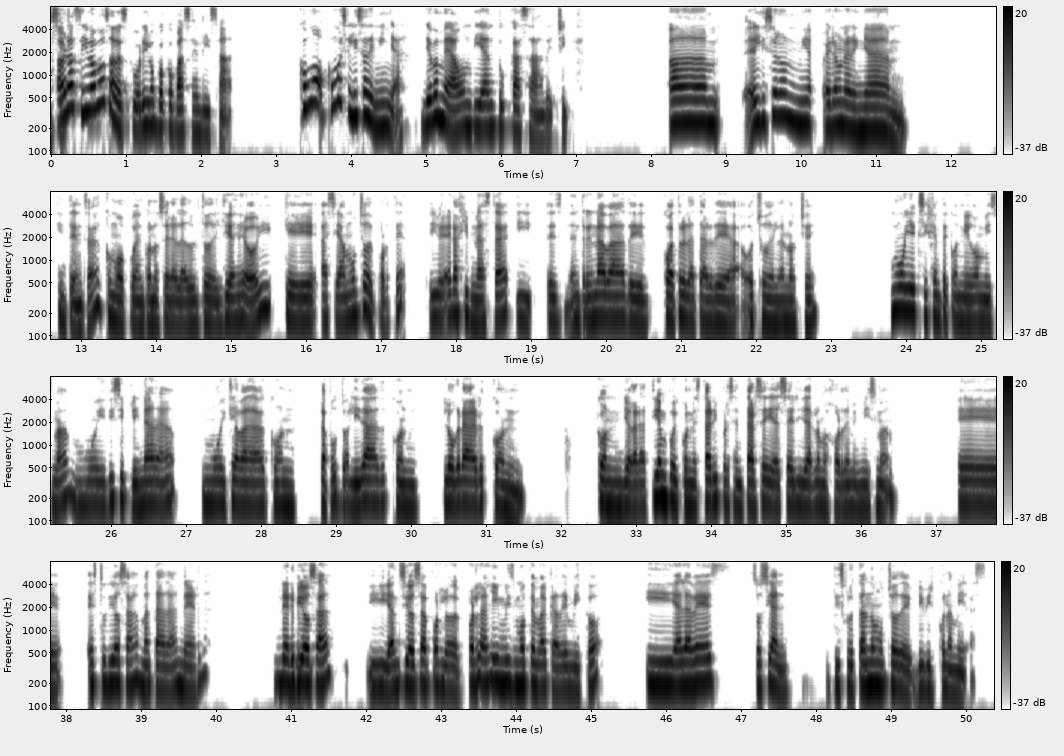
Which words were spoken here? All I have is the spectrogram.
Ahora sí, vamos a descubrir un poco más, Elisa. ¿Cómo, ¿Cómo es Elisa de niña? Llévame a un día en tu casa de chica. Elisa era, una niña mm, intensa, como pueden conocer al adulto del día de hoy, que hacía mucho deporte, y era gimnasta y entrenaba de 4 de la tarde a 8 de la noche. Muy exigente conmigo misma, muy disciplinada, muy clavada con la puntualidad, con lograr, con, con llegar a tiempo y con estar y presentarse y hacer y dar lo mejor de mí misma. Eh, estudiosa, matada, nerd, nerviosa y ansiosa por, lo, por el mismo tema académico y a la vez social, disfrutando mucho de vivir con amigas.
